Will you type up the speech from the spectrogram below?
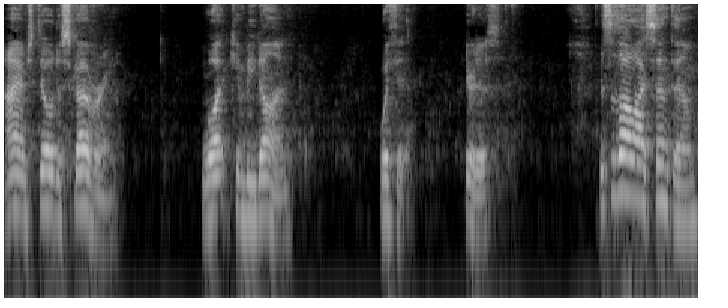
I am still discovering what can be done with it. Here it is. This is all I sent them.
